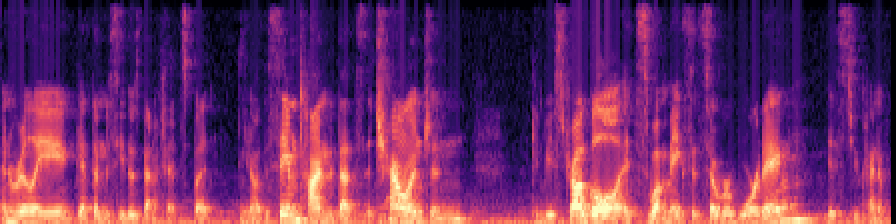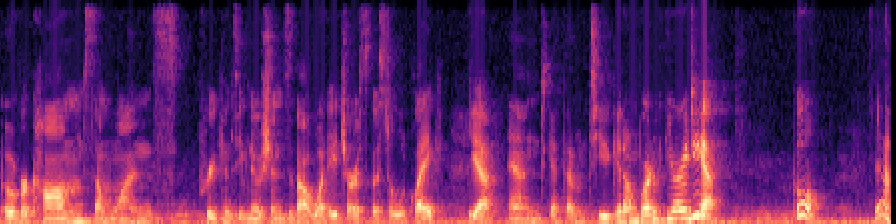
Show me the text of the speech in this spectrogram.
and really get them to see those benefits. But you know, at the same time that that's a challenge and can be a struggle, it's what makes it so rewarding is to kind of overcome someone's preconceived notions about what HR is supposed to look like Yeah. and get them to get on board with your idea. Cool. Yeah.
